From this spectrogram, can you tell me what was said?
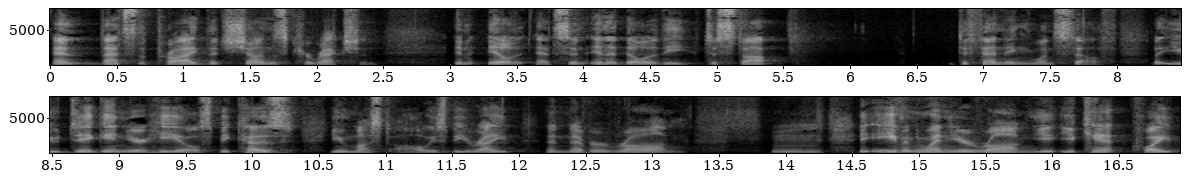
And that's the pride that shuns correction. It's an inability to stop defending oneself, that you dig in your heels because you must always be right and never wrong. Mm. Even when you're wrong, you, you can't quite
